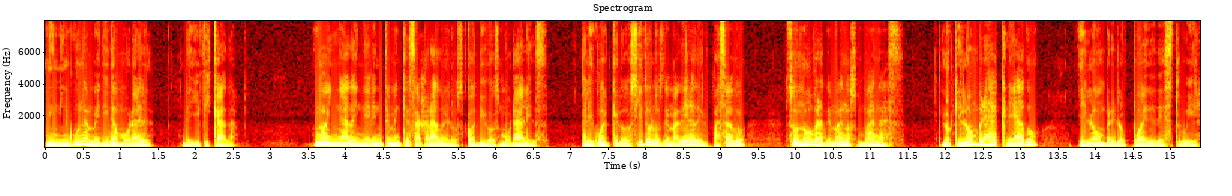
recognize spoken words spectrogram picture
ni ninguna medida moral deificada. No hay nada inherentemente sagrado en los códigos morales, al igual que los ídolos de madera del pasado son obra de manos humanas. Lo que el hombre ha creado, el hombre lo puede destruir.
